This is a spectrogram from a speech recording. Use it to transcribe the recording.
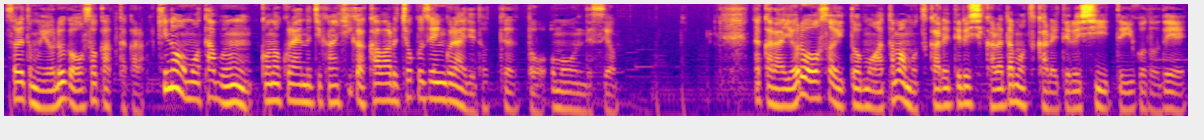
それとも夜が遅かったから。昨日も多分、このくらいの時間、日が変わる直前ぐらいで撮ってたと思うんですよ。だから夜遅いともう頭も疲れてるし、体も疲れてるし、ということで、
